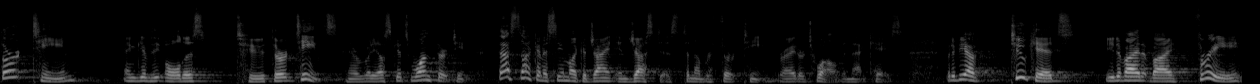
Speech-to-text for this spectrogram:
13 and give the oldest two thirteenths, and everybody else gets one thirteenth. That's not going to seem like a giant injustice to number 13, right, or 12 in that case. But if you have two kids, you divide it by three,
